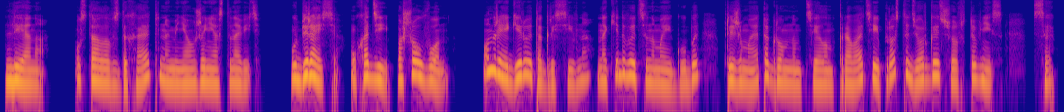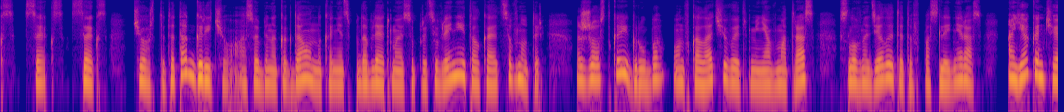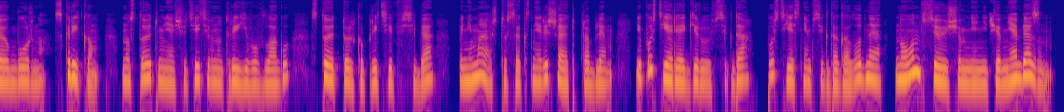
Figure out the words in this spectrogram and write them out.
«Лена». Устало вздыхает, но меня уже не остановить. «Убирайся! Уходи! Пошел вон!» Он реагирует агрессивно, накидывается на мои губы, прижимает огромным телом к кровати и просто дергает шорты вниз. Секс, секс, секс. Черт, это так горячо, особенно когда он, наконец, подавляет мое сопротивление и толкается внутрь. Жестко и грубо он вколачивает меня в матрас, словно делает это в последний раз. А я кончаю бурно, с криком. Но стоит мне ощутить внутри его влагу, стоит только прийти в себя, понимая, что секс не решает проблем. И пусть я реагирую всегда, пусть я с ним всегда голодная, но он все еще мне ничем не обязан.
